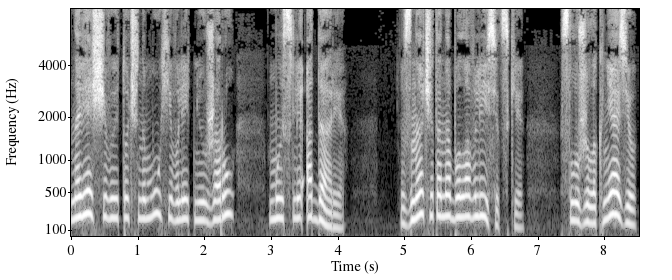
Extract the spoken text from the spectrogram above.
навязчивые точно мухи в летнюю жару мысли о Даре. Значит, она была в Лисицке, служила князю,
